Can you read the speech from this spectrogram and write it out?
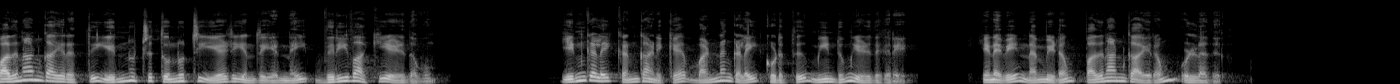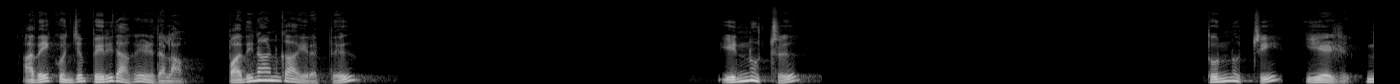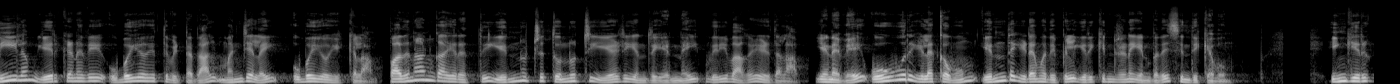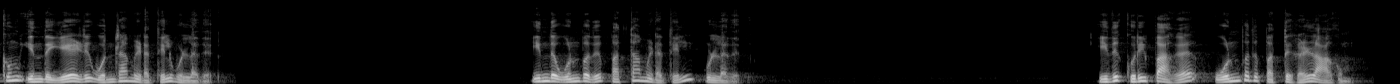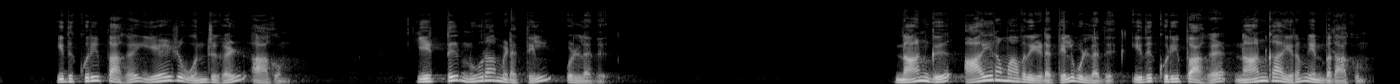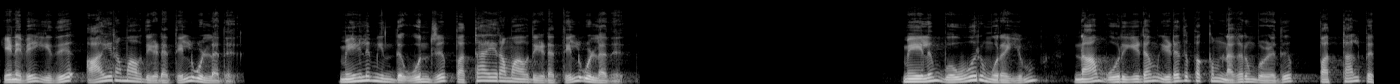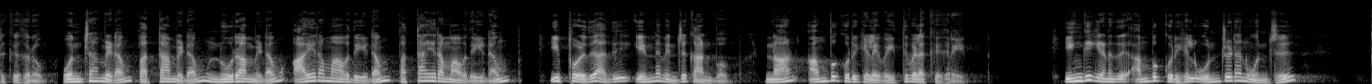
பதினான்காயிரத்து எண்ணூற்று தொன்னூற்றி ஏழு என்ற எண்ணை விரிவாக்கி எழுதவும். எண்களை கண்காணிக்க வண்ணங்களை கொடுத்து மீண்டும் எழுதுகிறேன். எனவே நம்மிடம் பதினான்காயிரம் உள்ளது. அதை கொஞ்சம் பெரிதாக எழுதலாம். பதினான்காயிரத்து எண்ணூற்று தொன்னூற்றி ஏழு. நீலம் ஏற்கனவே உபயோகித்து விட்டதால் மஞ்சளை உபயோகிக்கலாம். பதினான்காயிரத்து எண்ணூற்று தொன்னூற்றி ஏழு என்ற எண்ணை விரிவாக எழுதலாம். எனவே ஒவ்வொரு இலக்கமும் எந்த இடமதிப்பில் இருக்கின்றன என்பதை சிந்திக்கவும். இங்கிருக்கும் இந்த ஏழு ஒன்றாம் இடத்தில் உள்ளது. இந்த ஒன்பது பத்தாம் இடத்தில் உள்ளது. இது குறிப்பாக ஒன்பது பத்துகள் ஆகும். இது குறிப்பாக ஏழு ஒன்றுகள் ஆகும். எட்டு நூறாம் இடத்தில் உள்ளது. நான்கு ஆயிரமாவது இடத்தில் உள்ளது. இது குறிப்பாக நான்காயிரம் என்பதாகும். எனவே இது ஆயிரமாவது இடத்தில் உள்ளது. மேலும் இந்த ஒன்று பத்தாயிரமாவது இடத்தில் உள்ளது. மேலும் ஒவ்வொரு முறையும் நாம் ஒரு இடம் இடது பக்கம் நகரும் பொழுது பத்தால் பெருக்குகிறோம். ஒன்றாம் இடம் பத்தாம் இடம் நூறாம் இடம் ஆயிரமாவது இடம் பத்தாயிரமாவது இடம். இப்பொழுது அது என்னவென்று காண்போம். நான் அம்புக்குறிகளை வைத்து விளக்குகிறேன். இங்கு எனது அம்புக்குறிகள் ஒன்றுடன் ஒன்று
